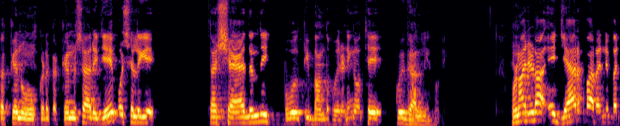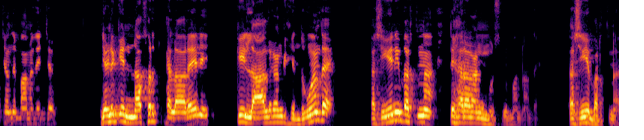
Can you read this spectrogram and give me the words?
ਕੱਕੇ ਨੂੰ ਔਂਕੜ, ਕੱਕੇ ਨੂੰ ਸਾਰੀ ਜੇ ਪੁੱਛ ਲਈਏ ਤਾਂ ਸ਼ਾਇਦ ਇਹਨਾਂ ਬੋਲਤੀ ਬੰਦ ਹੋ ਜਾਣੀ ਉੱਥੇ ਕੋਈ ਗੱਲ ਨਹੀਂ ਹੋਣੀ। ਹੁਣ ਆ ਜਿਹੜਾ ਇਹ ਜ਼ਹਿਰ ਭਰ ਰਹੇ ਨੇ ਬੱਚਿਆਂ ਦੇ ਮਨ ਵਿੱਚ ਜਿਹੜੇ ਕਿ ਨਫ਼ਰਤ ਫੈਲਾ ਰਹੇ ਨੇ ਕਿ ਲਾਲ ਰੰਗ ਹਿੰਦੂਆਂ ਦਾ ਅਸੀਂ ਇਹ ਨਹੀਂ ਵਰਤਣਾ ਤੇ ਹਰਾ ਰੰਗ ਮੁਸਲਮਾਨਾਂ ਦਾ ਅਸੀਂ ਇਹ ਵਰਤਣਾ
